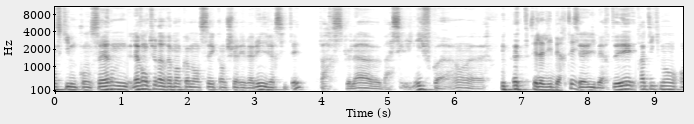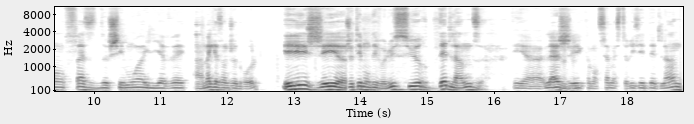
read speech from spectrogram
En ce qui me concerne, l'aventure a vraiment commencé quand je suis arrivé à l'université. Parce que là, euh, bah, c'est l'unif, quoi. Hein, euh. c'est la liberté. C'est la liberté. Pratiquement en face de chez moi, il y avait un magasin de jeux de rôle et j'ai euh, jeté mon dévolu sur Deadlands. Et là, mhm. j'ai commencé à masteriser Deadlands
